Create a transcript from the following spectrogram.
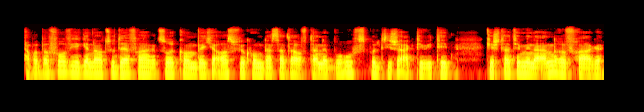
Aber bevor wir genau zu der Frage zurückkommen, welche Auswirkungen das hatte auf deine berufspolitische Aktivität, gestatte mir eine andere Frage.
